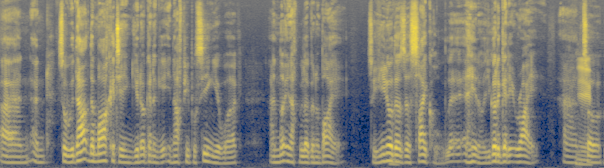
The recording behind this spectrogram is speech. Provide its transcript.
And and so without the marketing, you're not going to get enough people seeing your work, and not enough people are going to buy it. So you know hmm. there's a cycle. You know you got to get it right, and Yeah. so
